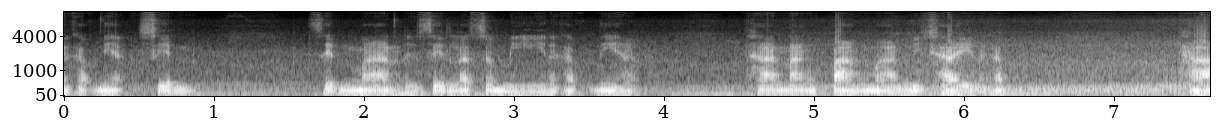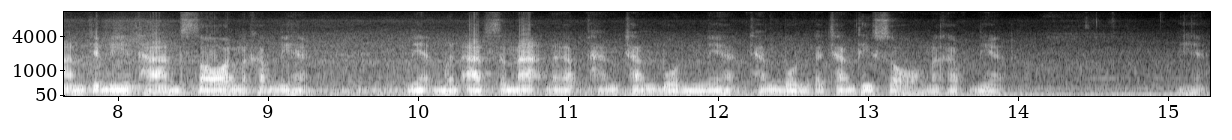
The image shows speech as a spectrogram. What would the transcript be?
นะครับเนี่ยเส้น เส้นม่านหรือเส้นรัศมีนะครับนี่ฮะถ้านั่งปางมารวิชัยนะครับ ฐานจะมีฐานซ้อนนะครับนี่ฮะเนี่ยเหมือนอาสนะนะครับทั้งชั้นบนเนี่ยฮะชั้นบนกับชั้นที่สองนะครับเนี่ยนี่ฮะ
